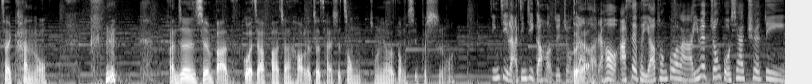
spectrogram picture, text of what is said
再看喽。反正先把国家发展好了，这才是重重要的东西，不是吗？经济啦，经济搞好最重要啦。啊然后 ASEP 也要通过啦，因为中国现在确定，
